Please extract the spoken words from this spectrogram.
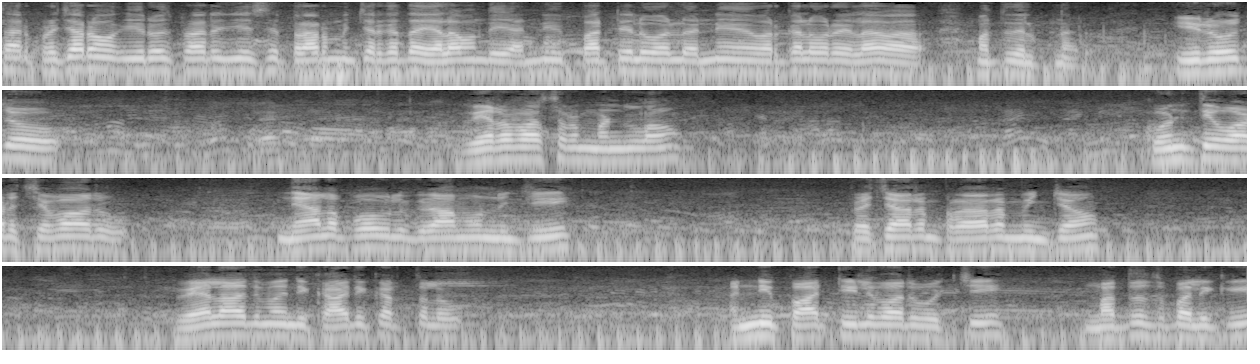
సార్ ప్రచారం ఈ రోజు ప్రారంభం చేసి ప్రారంభించారు కదా ఎలా ఉంది? అన్ని పార్టీల వాళ్ళు అన్ని వర్గాల వారు ఎలా మద్దతు తెలుపుతున్నారు? ఈరోజు వీరవాసరం మండలం కొంతివాడ చివారు నేలపోగులు గ్రామం నుంచి ప్రచారం ప్రారంభించాం. వేలాది మంది కార్యకర్తలు అన్ని పార్టీల వారు వచ్చి మద్దతు పలికి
